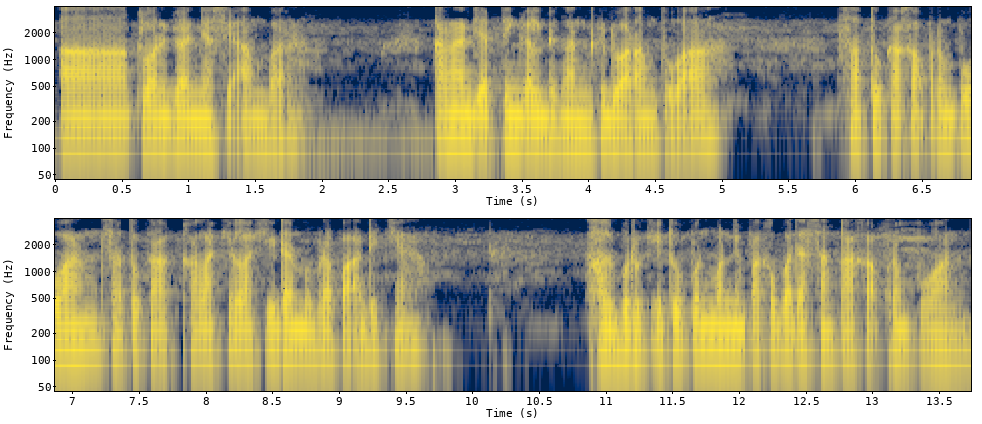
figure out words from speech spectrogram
uh, keluarganya si Ambar. Karena dia tinggal dengan kedua orang tua, satu kakak perempuan, satu kakak laki-laki dan beberapa adiknya. Hal buruk itu pun menimpa kepada sang kakak perempuan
